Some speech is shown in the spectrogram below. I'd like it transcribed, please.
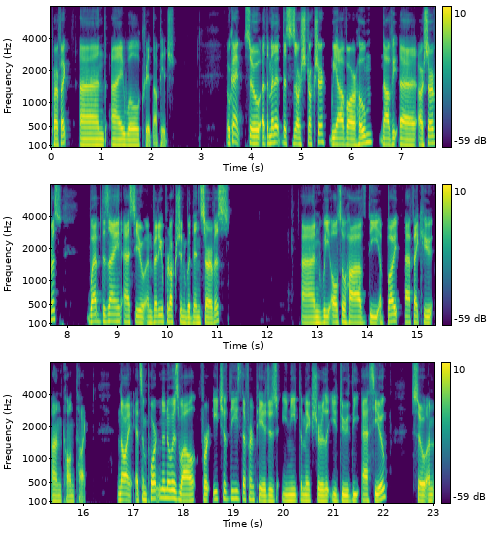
Perfect. And I will create that page. Okay, so at the minute, this is our structure. We have our home, navi- uh, our service, web design, SEO, and video production within service. And we also have the about, FAQ, and contact. Now, it's important to know as well, for each of these different pages, you need to make sure that you do the SEO. So an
